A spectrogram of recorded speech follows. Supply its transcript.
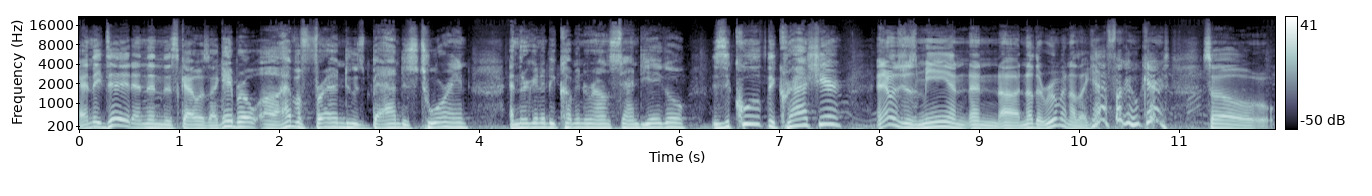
and they did. And then this guy was like, hey, bro, uh, I have a friend whose band is touring, and they're gonna be coming around San Diego. Is it cool if they crash here? And it was just me and, and uh, another room, and I was like, yeah, fuck it, who cares? So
